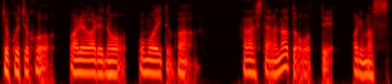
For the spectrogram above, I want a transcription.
ちょこちょこ我々の思いとか話したらなと思っております。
